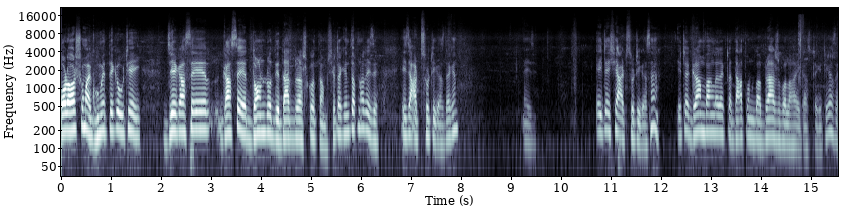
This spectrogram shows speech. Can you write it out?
বড় হওয়ার সময় ঘুমের থেকে উঠেই যে গাছের গাছের দণ্ড দিয়ে দাঁত ব্রাশ করতাম, সেটা কিন্তু আপনার এই যে এই যে আটষট্টি গাছ, দেখেন? এই যে, এইটাই সে আটষট্টি গাছ হ্যাঁ? এটা গ্রাম বাংলার একটা দাঁতন বা ব্রাশ বলা হয় গাছটাকে, ঠিক আছে?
